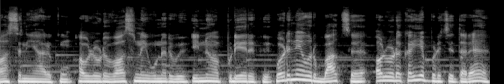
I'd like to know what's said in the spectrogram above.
வாசனையா இருக்கும். அவளோட வாசனை உணர்வு இன்னும் அப்படியே இருக்கு. உடனே ஒரு பாக்ஸ அவளோட கையை பிடிச்சு தர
